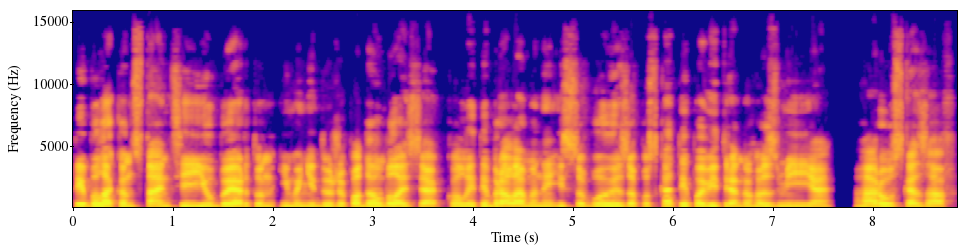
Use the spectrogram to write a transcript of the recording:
Ти була Констанцією Бертон, і мені дуже подобалося, коли ти брала мене із собою запускати повітряного змія. Гарроу сказав,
